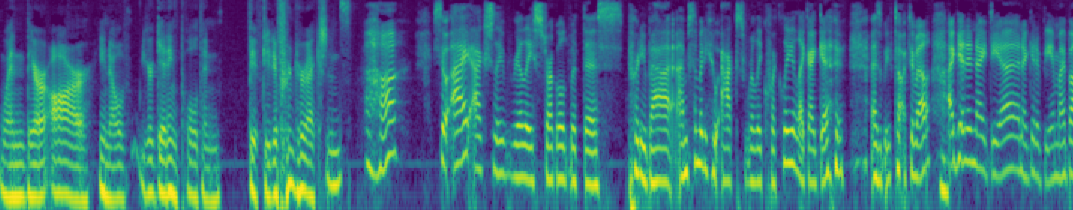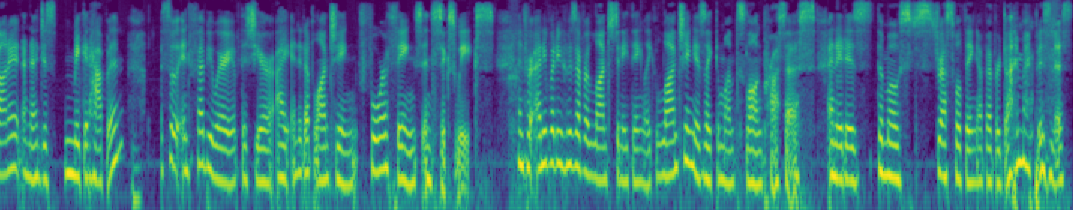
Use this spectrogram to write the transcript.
when there are, you know, you're getting pulled in 50 different directions. Uh huh. So I actually really struggled with this pretty bad. I'm somebody who acts really quickly. Like I get, as we've talked about, mm-hmm. I get an idea and I get a bee in my bonnet and I just make it happen. Mm-hmm. So in February of this year, I ended up launching four things in six weeks. And for anybody who's ever launched anything, like launching is like a months long process and it is the most stressful thing I've ever done in my business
